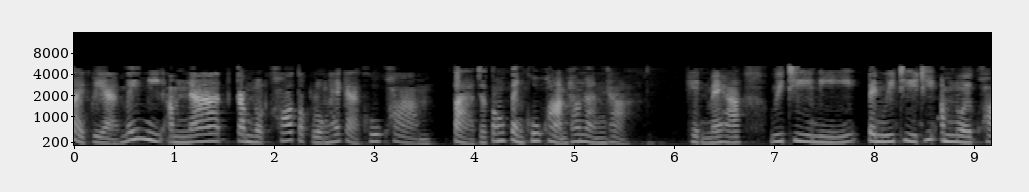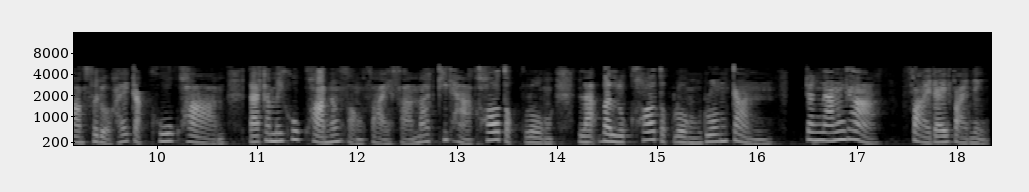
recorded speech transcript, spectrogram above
ไก่เกลี่ยไม่มีอำนาจกำหนดข้อตกลงให้แก่คู่ความ แต่จะต้องเป็นคู่ความเท่านั้นค่ะ เห็นไหมคะ วิธีนี้เป็นวิธีที่อำนวยความสะดวกให้กับคู่ความ และทำให้คู่ความทั้งสองฝ่ายสามารถคิดหาข้อตกลง และบรรลุข้อตกลงร่วมกัน ดังนั้นค่ะ ฝ่ายใดฝ่ายหนึ่ง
